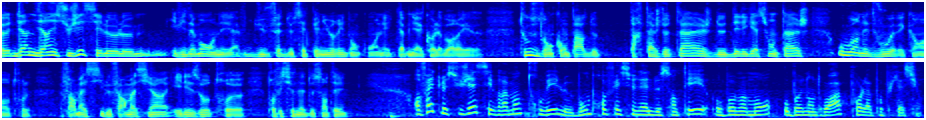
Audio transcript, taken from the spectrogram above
Euh, dernier, dernier sujet, c'est le, le, Évidemment, on est du fait de cette pénurie, donc on est amené à collaborer tous. Donc on parle de partage de tâches, de délégation de tâches. Où en êtes-vous avec entre la pharmacie, le pharmacien et les autres euh, professionnels de santé? En fait, le sujet, c'est vraiment de trouver le bon professionnel de santé au bon moment, au bon endroit pour la population.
